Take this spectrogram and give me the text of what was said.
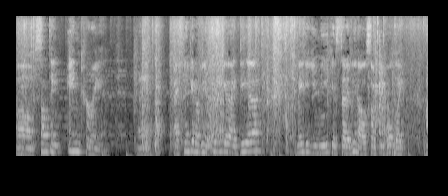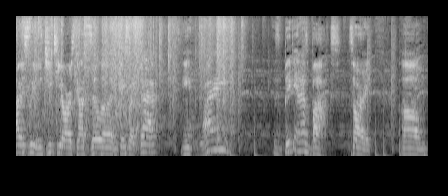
um, something in Korean, and I, I think it'll be a pretty good idea. Make it unique instead of you know some people like obviously the GTR's Godzilla and things like that. And why this big ass box? Sorry. Um,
